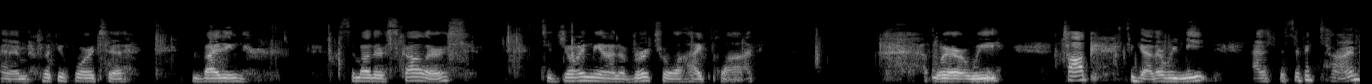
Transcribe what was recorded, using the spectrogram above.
and i'm looking forward to inviting some other scholars to join me on a virtual hike plod where we talk together. We meet at a specific time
